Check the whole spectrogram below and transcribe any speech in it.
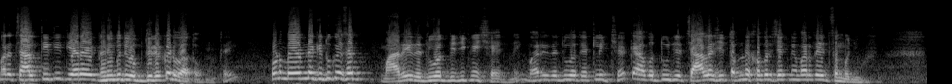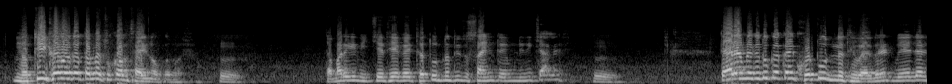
મારે ચાલતી હતી ત્યારે ઘણી બધી ઓફ ધી રેકર્ડ વાતો પણ થઈ. પણ મેં એમને કીધું કે સાહેબ મારી રજૂઆત બીજી કંઈ છે જ નહીં. મારી રજૂઆત એટલી જ છે કે આ બધું જે ચાલે છે તમને ખબર છે કે મારે તે જ સમજવું છે. નથી ખબર તો તમે શું કામ સાઈનો કરો છો? તમારી નીચેથી કંઈ થતું જ નથી તો સાઈન તો એમની ચાલે છે. ત્યારે એમણે કીધું કે કંઈ ખોટું જ નથી વાઇબ્રન્ટ બે હજાર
